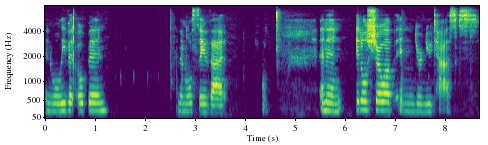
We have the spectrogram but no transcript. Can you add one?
and we'll leave it open, and then we'll save that. And then it'll show up in your new tasks.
